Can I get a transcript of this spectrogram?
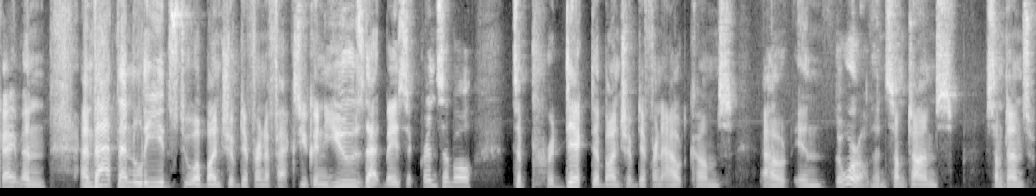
Okay. And, and that then leads to a bunch of different effects. You can use that basic principle to predict a bunch of different outcomes out in the world. And sometimes, sometimes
